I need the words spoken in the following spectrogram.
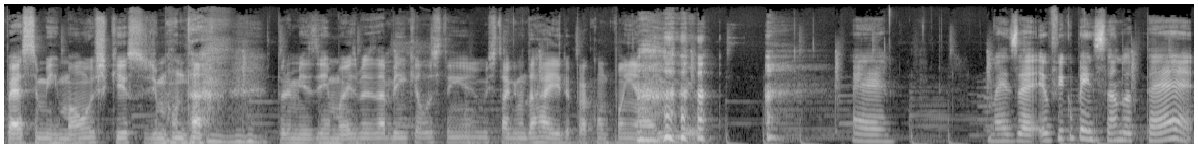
péssimo irmão, eu esqueço de mandar para minhas irmãs, mas ainda bem que elas têm o Instagram da Raíra para acompanhar e o meu. Mas é, eu fico pensando até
